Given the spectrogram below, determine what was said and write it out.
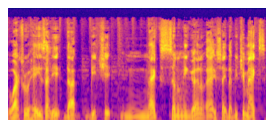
do Arthur Hayes ali da BitMEX, se eu não me engano, é isso aí, da BitMEX.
